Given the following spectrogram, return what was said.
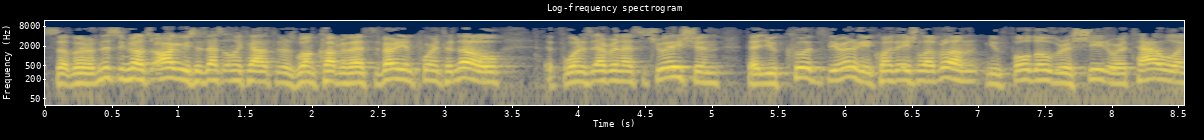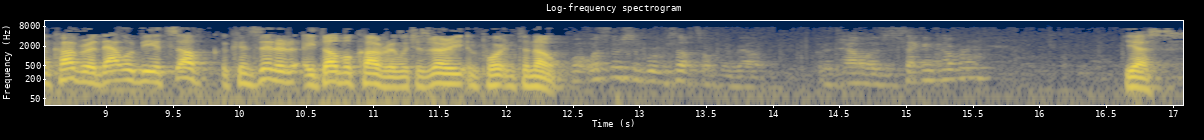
So, but if Nissim argues says that's only counted there's one covering. That's very important to know if one is ever in that situation, that you could theoretically, according to Eshel Avram, you fold over a sheet or a towel and cover it, that would be itself considered a double covering, which is very important to know. What's the Mishnah itself talking about? The towel is a second covering? Yes.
